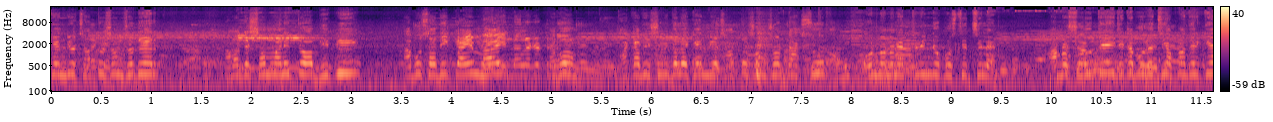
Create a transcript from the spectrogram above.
কেন্দ্রীয় ছাত্র সংসদের আমাদের সম্মানিত ভিপি আবু সাদিক কাইম ভাই এবং ঢাকা বিশ্ববিদ্যালয় কেন্দ্রীয় ছাত্র সংসদ ডাকসুর অন্যান্য নেতৃবৃন্দ উপস্থিত ছিলেন। আমরা শুরুতেই যেটা বলেছি আপনাদেরকে,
